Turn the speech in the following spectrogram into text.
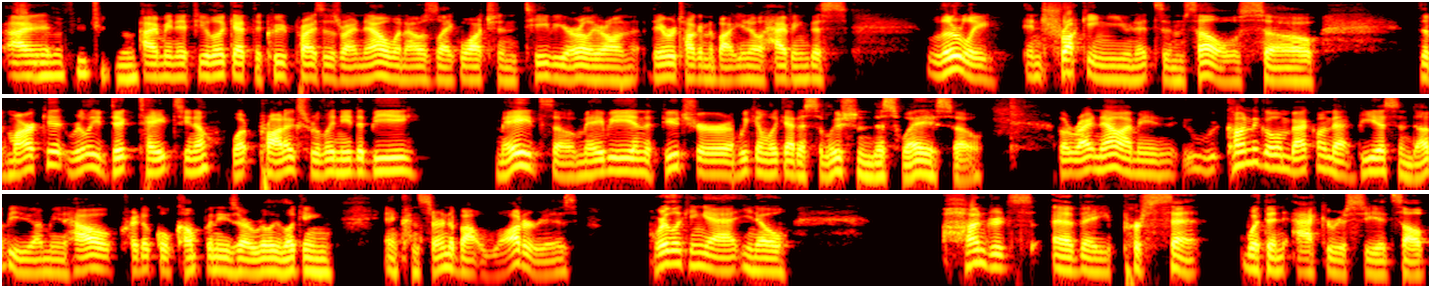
I, the future goes. I mean, if you look at the crude prices right now, when I was like watching TV earlier on, they were talking about you know having this literally in trucking units themselves. So the market really dictates you know what products really need to be made. So maybe in the future we can look at a solution this way. So. But right now, I mean, kind of going back on that BS&W, I mean, how critical companies are really looking and concerned about water is we're looking at, you know, hundreds of a percent with an accuracy itself.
